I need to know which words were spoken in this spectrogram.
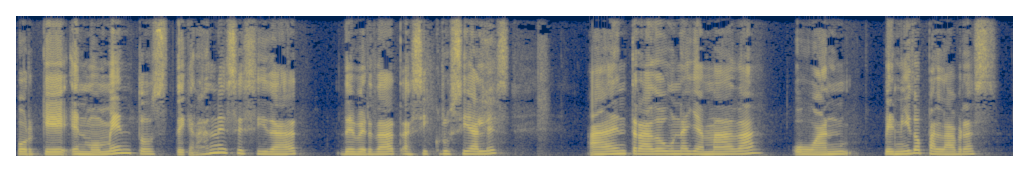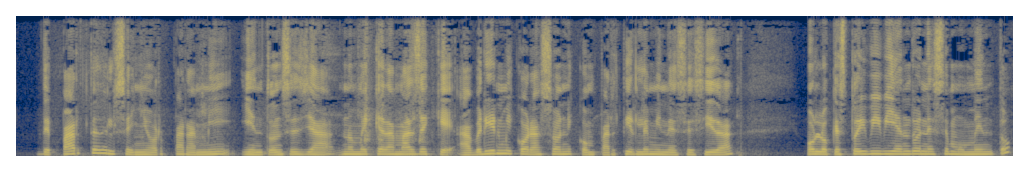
porque en momentos de gran necesidad, de verdad así cruciales, ha entrado una llamada o han venido palabras de parte del Señor para mí y entonces ya no me queda más de que abrir mi corazón y compartirle mi necesidad o lo que estoy viviendo en ese momento.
